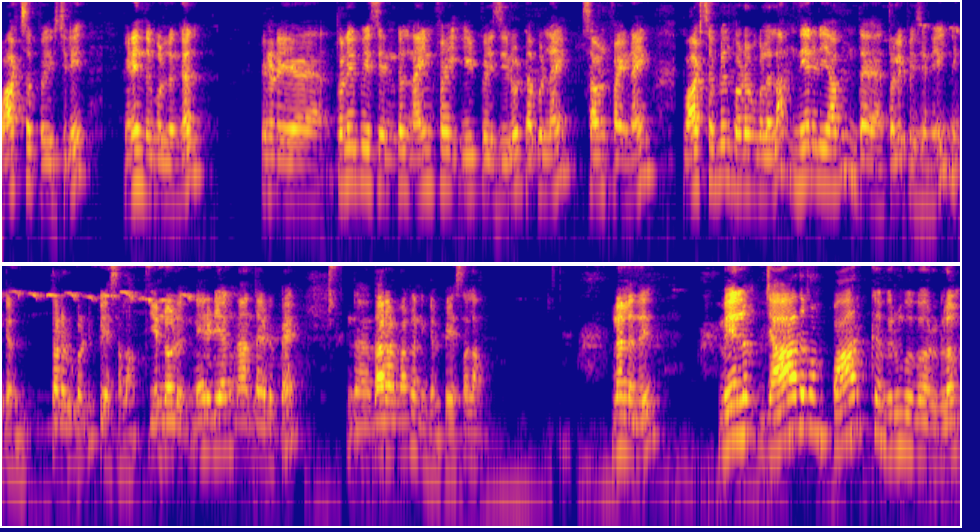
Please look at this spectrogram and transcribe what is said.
வாட்ஸ்அப் பயிற்சியிலே இணைந்து கொள்ளுங்கள். என்னுடைய தொலைபேசி எண்கள் nine five eight five zero double nine seven five nine வாட்ஸ்அப்பிலும் தொடர்பு கொள்ளலாம். நேரடியாகவும் இந்த தொலைபேசி எண்ணில் நீங்கள் தொடர்பு கொண்டு பேசலாம். என்னோடு நேரடியாக நான் தான் எடுப்பேன். தாராளமாக நீங்கள் பேசலாம். நல்லது. மேலும் ஜாதகம் பார்க்க விரும்புபவர்களும்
